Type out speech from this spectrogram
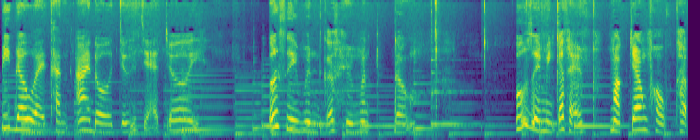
biết đâu lại thành idol chữ chả chơi. Ước gì mình có thể mặc đồ ước gì mình có thể mặc trang phục thật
